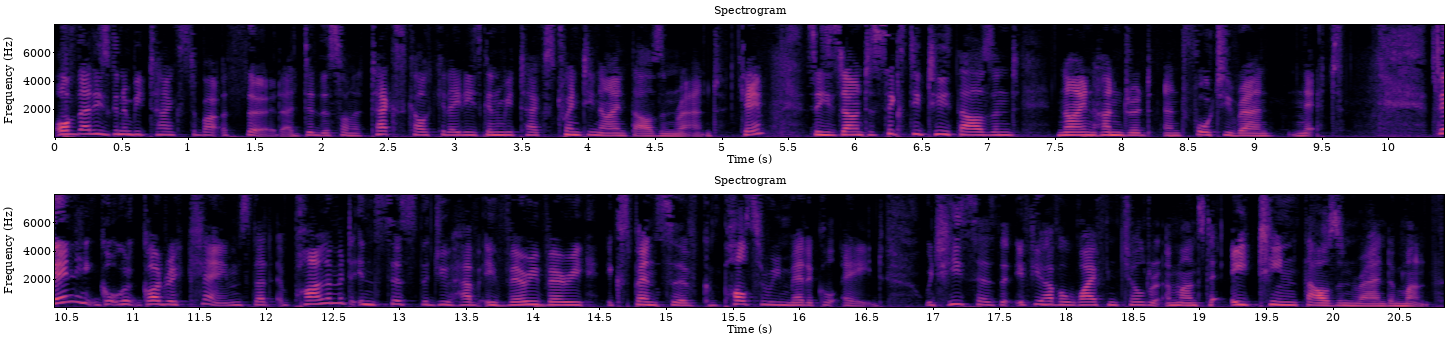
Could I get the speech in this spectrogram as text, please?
Of that, he's going to be taxed about a third. I did this on a tax calculator. He's going to be taxed 29,000 Rand. Okay. So he's down to 62,940 Rand net. Then he, Godrich claims that Parliament insists that you have a very, very expensive compulsory medical aid, which he says that if you have a wife and children amounts to 18,000 Rand a month.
